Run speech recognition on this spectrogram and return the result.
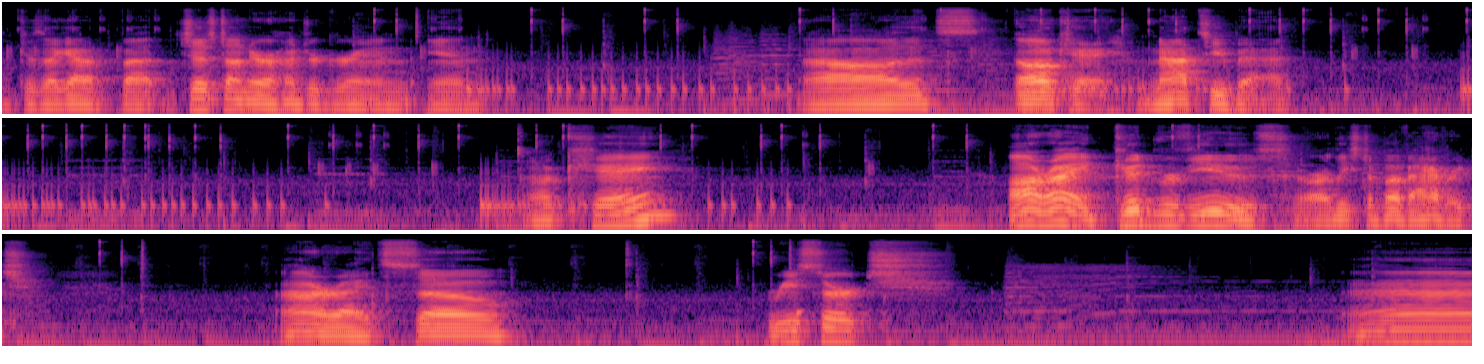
Because I got about just under 100 grand in. Oh, it's... Okay, not too bad. Okay. Alright, good reviews, or at least above average. Alright, so... Research... Uh,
